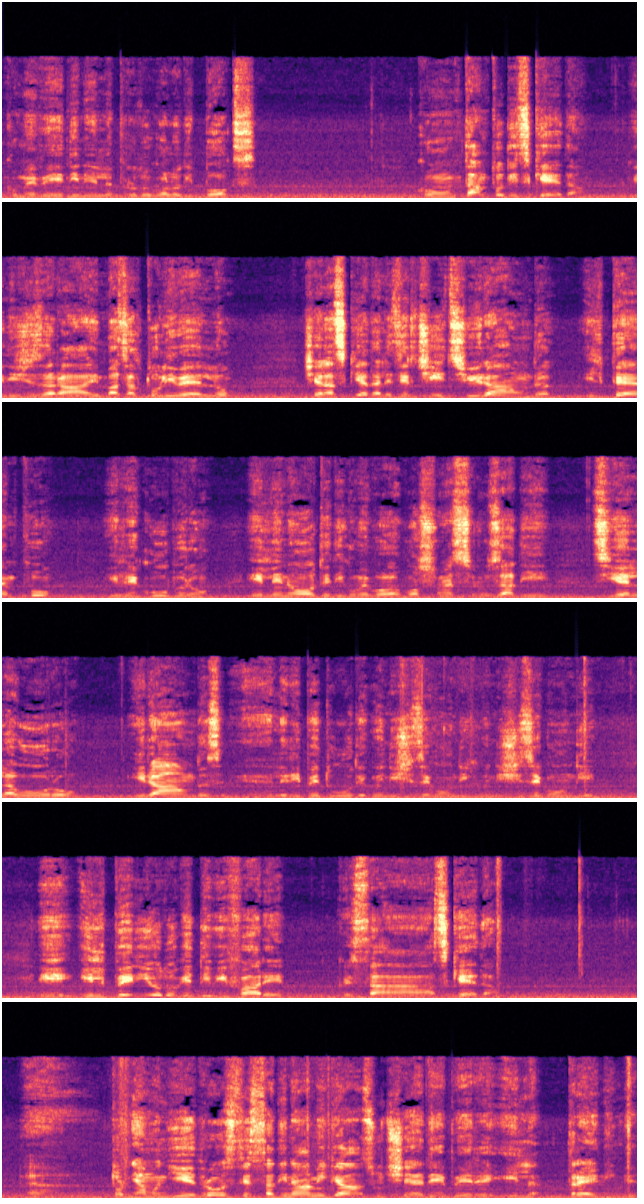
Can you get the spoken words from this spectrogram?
come vedi nel protocollo di box, con tanto di scheda, quindi ci sarà in base al tuo livello, c'è la scheda, l'esercizio, i round, il tempo, il recupero e le note di come possono essere usati sia il lavoro, i round, eh, le ripetute, 15 secondi, 15 secondi e il periodo che devi fare questa scheda. Eh, torniamo indietro, stessa dinamica succede per il training,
